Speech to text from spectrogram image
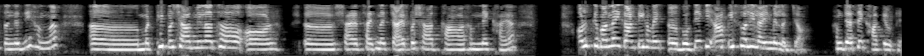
संगत जी हम ना मट्ठी प्रसाद मिला था और आ, शायद शायद में चाय प्रसाद था और हमने खाया। और उसके बाद ना एक आंटी हमें बोलती है कि आप इस वाली लाइन में लग जाओ। हम जैसे खा के उठे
